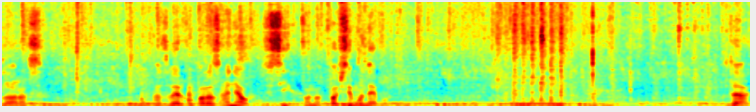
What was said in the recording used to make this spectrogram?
зараз. А зверху порозганяв всіх, воно по всьому небу. Так,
